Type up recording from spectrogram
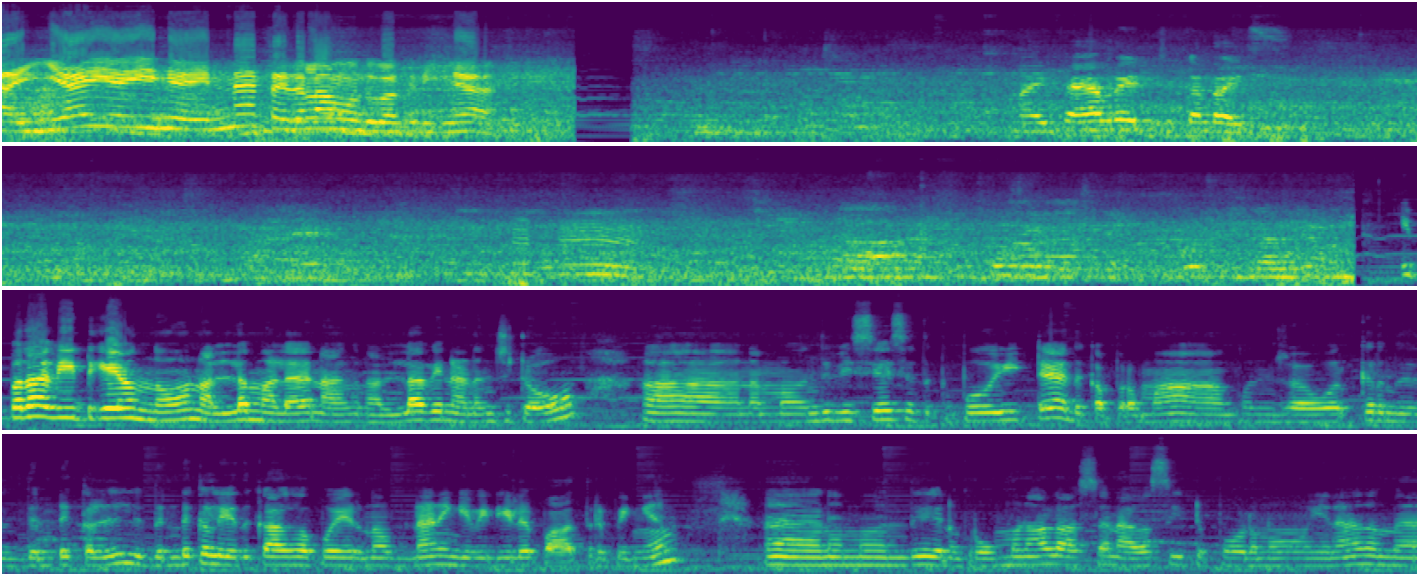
ஐயா என்னத்த இதெல்லாம் வந்து பார்க்குறீங்க மை ஃபேவரட் சிக்கன் ரைஸ் இப்போதான் வீட்டுக்கே வந்தோம். நல்ல மழை. நாங்கள் நல்லாவே நனைஞ்சிட்டோம். நம்ம வந்து விசேஷத்துக்கு போயிட்டு அதுக்கப்புறமா கொஞ்சம் ஒர்க் இருந்தது. திண்டுக்கல். திண்டுக்கல் எதுக்காக போயிருந்தோம் அப்படின்னா நீங்கள் வீடியோவில் பார்த்துருப்பீங்க. நம்ம வந்து எனக்கு ரொம்ப நாள் ஆசை நகை சீட்டு போடணும். ஏன்னா நம்ம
